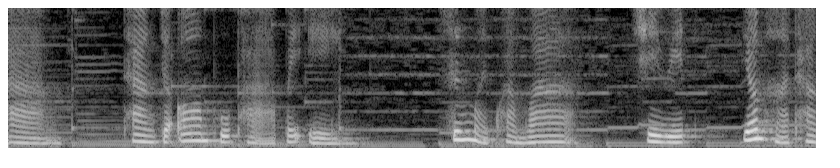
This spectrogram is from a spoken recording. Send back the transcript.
ทาง ทางจะอ้อมภูผาไปเอง ซึ่งหมายความว่า ชีวิตย่อมหาทาง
